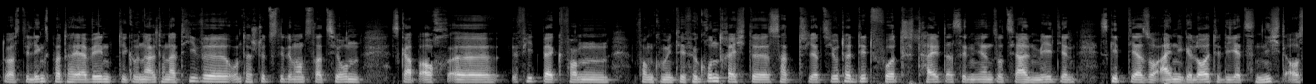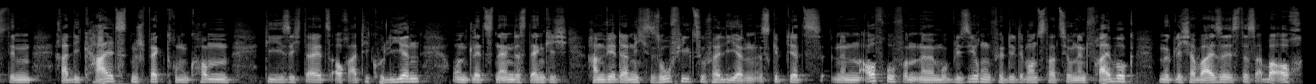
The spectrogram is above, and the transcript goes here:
du hast die Linkspartei erwähnt, die Grüne Alternative unterstützt die Demonstrationen. Es gab auch äh, Feedback von, vom Komitee für Grundrechte. Es hat jetzt Jutta Dittfurt teilt das in ihren sozialen Medien. Es gibt ja so einige Leute, die jetzt nicht aus dem radikalsten Spektrum kommen, die sich da jetzt auch artikulieren. Und letzten Endes, denke ich, haben wir da nicht so viel zu verlieren. Es gibt jetzt einen Aufruf und eine Mobilisierung für die Demonstration in Freiburg. Möglicherweise ist das aber auch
